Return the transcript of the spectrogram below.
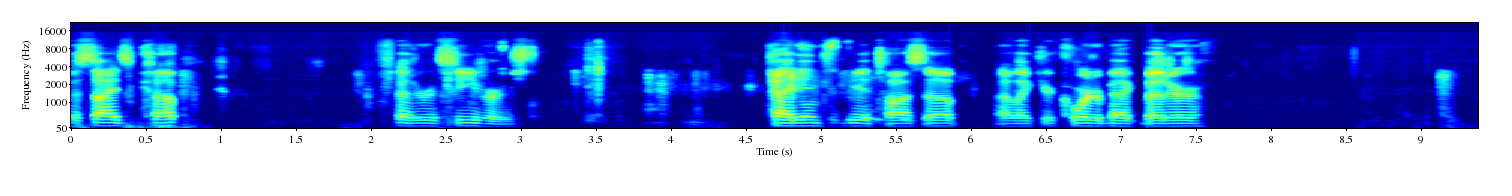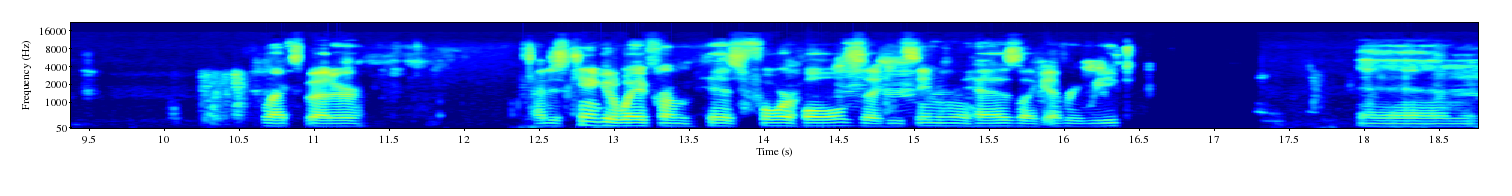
Besides Kupp, better receivers. Tight end could be a toss up. I like your quarterback better. Flex better. I just can't get away from his four holes that he seemingly has like every week. And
